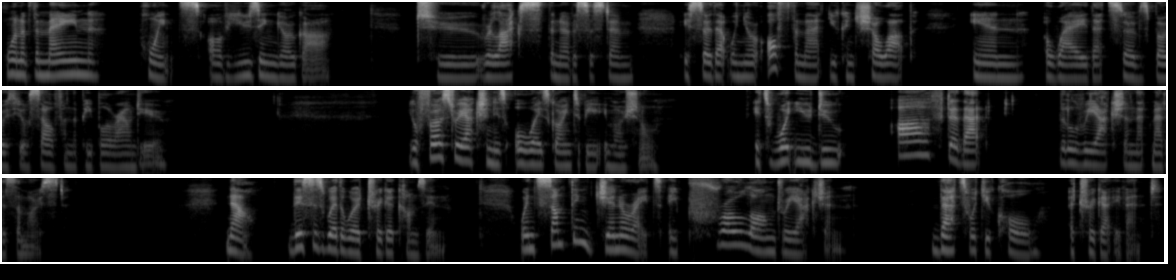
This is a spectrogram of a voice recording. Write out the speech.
one of the main points of using yoga to relax the nervous system is so that when you're off the mat, you can show up in a way that serves both yourself and the people around you. Your first reaction is always going to be emotional. It's what you do after that little reaction that matters the most. Now, this is where the word trigger comes in. When something generates a prolonged reaction, that's what you call a trigger event.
